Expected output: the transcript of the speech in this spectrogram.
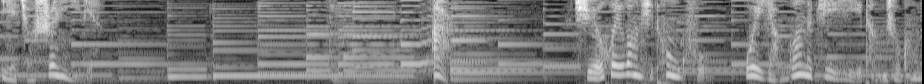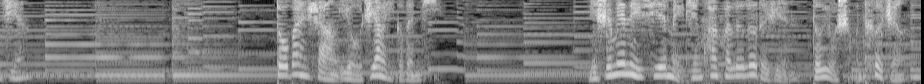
也就顺一点。二，学会忘记痛苦，为阳光的记忆腾出空间。豆瓣上有这样一个问题：你身边那些每天快快乐乐的人都有什么特征？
